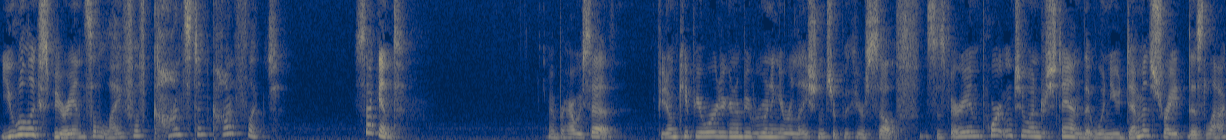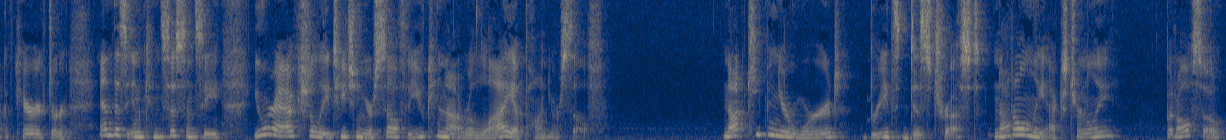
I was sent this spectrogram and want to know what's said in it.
you will experience a life of constant conflict. Second, remember how we said if you don't keep your word, you're going to be ruining your relationship with yourself. This is very important to understand that when you demonstrate this lack of character and this inconsistency, you are actually teaching yourself that you cannot rely upon yourself. Not keeping your word breeds distrust, not only externally, but also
